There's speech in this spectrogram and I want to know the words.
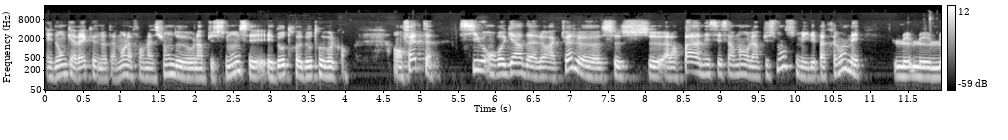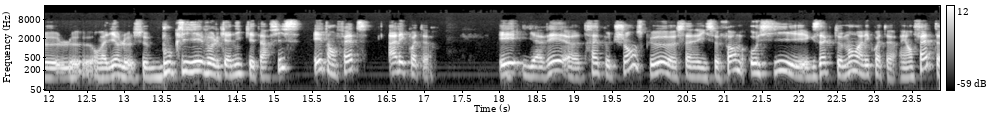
Et donc avec notamment la formation de Olympus Mons et, d'autres, d'autres volcans. En fait, si on regarde à l'heure actuelle, euh, ce, alors pas nécessairement Olympus Mons, mais il n'est pas très loin, mais le, le, le, on va dire ce bouclier volcanique qui est Tarsis est en fait à l'équateur. Et il y avait euh, très peu de chances que ça, il se forme aussi exactement à l'équateur. Et en fait,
